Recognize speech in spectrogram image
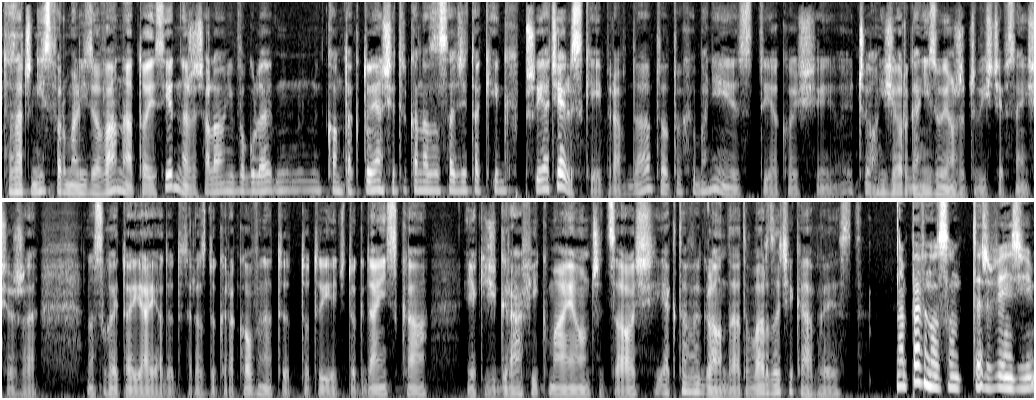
To znaczy niesformalizowana to jest jedna rzecz, ale oni w ogóle mm, kontaktują się tylko na zasadzie takiej przyjacielskiej, prawda? To, to chyba nie jest jakoś... Czy oni się organizują rzeczywiście w sensie, że no słuchaj, to ja jadę teraz do Krakowa, no to, to ty jedź do Gdańska, jakiś grafik mają czy coś. Jak to wygląda? To bardzo ciekawe jest. Na pewno są też więzi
